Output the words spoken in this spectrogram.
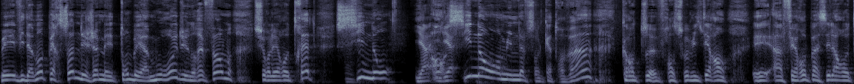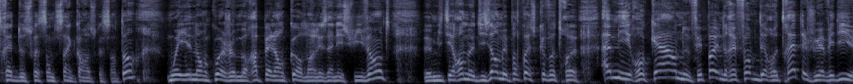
Mais évidemment, personne n'est jamais tombé amoureux d'une réforme sur les retraites, sinon Il y a- en- il y a- Sinon, en 1980, quand euh, François Mitterrand a fait repasser la retraite de 65 ans à 60 ans, moyennant quoi je me rappelle encore dans les années suivantes, euh, Mitterrand me disant mais pourquoi est-ce que votre ami Rocard ne fait pas une réforme des retraites? Et je lui avais dit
